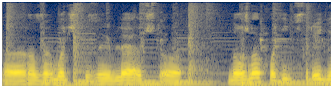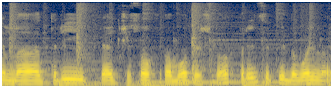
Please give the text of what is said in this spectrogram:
э, разработчики заявляют, что должно хватить в среднем на 3-5 часов работы, что, в принципе, довольно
